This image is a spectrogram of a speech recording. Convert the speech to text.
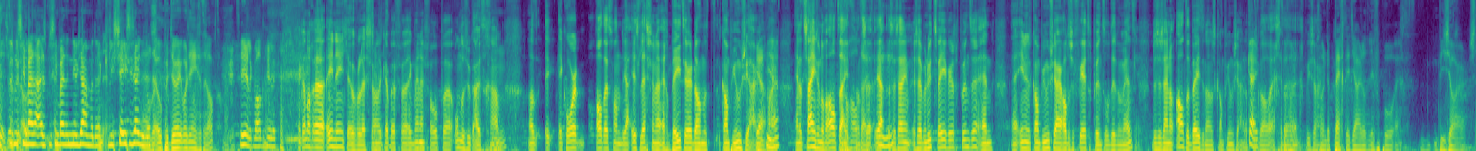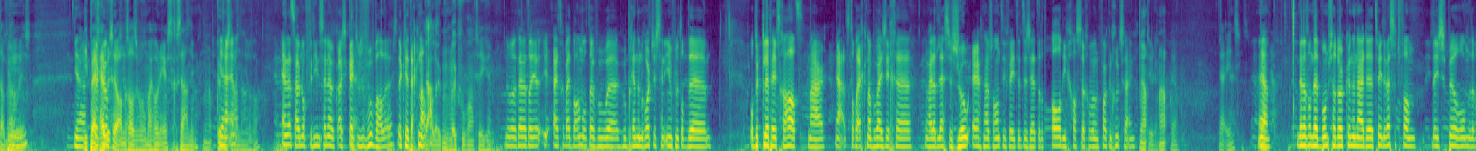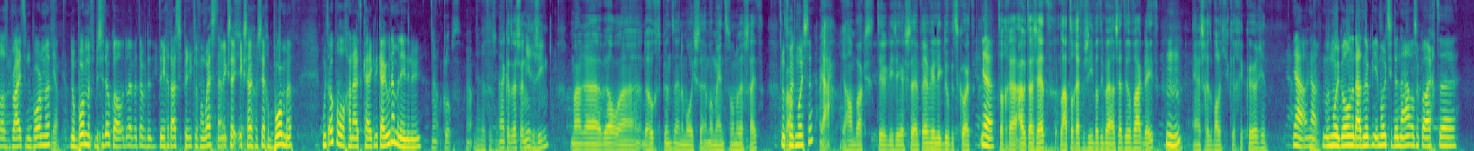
Het is misschien bijna, het is misschien bijna een nieuw jaar, maar de clichés die zijn er nog. de open deur wordt ingetrapt. Heerlijk, wel heerlijk. Ik kan nog eh, één dingetje overlessen, want ik, heb even, ik ben even op eh, onderzoek uitgegaan. Mhm. Want ik, ik hoor altijd van, ja, is Leicester nou echt beter dan het kampioensjaar? Ja. zeg maar. Ja. En dat zijn ze nog altijd. Nog want altijd. Ze, ja, Mhm. ze, zijn, ze hebben nu 42 punten en eh, in het kampioensjaar hadden ze 40 punten op dit moment. Dus ze zijn nog altijd beter dan het kampioensjaar. Dat Kijk. vind ik wel echt, eh, gewoon- echt bizar. Gewoon de pech dit jaar dat Liverpool echt bizar stabiel Mhm. is. Ja, Die pech hebben ze, anders hadden ze volgens mij gewoon eerst gestaan nu. Ja. Kunnen Ja, staan en- in ieder geval. En dat zou nog verdiend zijn ook, als je kijkt Ja. hoe ze voetballen. Ik vind het echt knap. Ja, leuk. Mhm. Leuk voetbal. Zeker. Dat hebben we het al uitgebreid behandeld over hoe, eh, hoe Brendan Rodgers zijn invloed op de, op de club heeft gehad. Maar ja, het is toch wel echt knap hoe hij, zich, eh, hoe hij dat Leicester zo erg naar zijn hand heeft weten te zetten. Dat al die gasten gewoon fucking goed zijn. Ja. Natuurlijk. Ja. Ja. Ja, eens. Ja. Ja. Ik denk dat we net bombshell door kunnen naar de tweede wedstrijd van deze speelronde. Dat was Brighton-Bournemouth. Ja. Door Bournemouth bezit ook al. We hebben het over de degradatieperikelen van West Ham. Ik, zou- ik zou gewoon zeggen, Bournemouth moet ook wel gaan uitkijken. Die kijken ook naar beneden nu. Ja, klopt. Ja. Ja, dat is Ja, ik heb de wedstrijd niet gezien, maar eh, wel eh, de hoogtepunten en de mooiste momenten van de wedstrijd. Wat vond je het mooiste? Ja, Jan Baks, natuurlijk, die zijn eerste eh, Premier League doelpunt scoort. Ja. Toch eh, oud AZ, laat toch even zien wat hij bij AZ heel vaak deed. Mhm. En hij schoot het balletje ke- keurig in. Ja, ja, dat een mooie goal inderdaad. En ook die emotie daarna was ook wel echt... eh,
